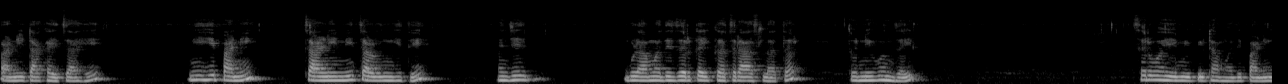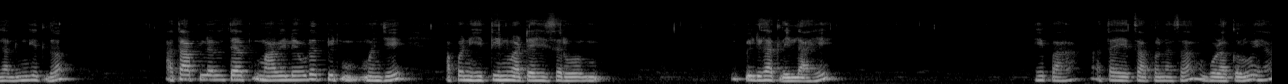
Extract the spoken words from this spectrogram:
पाणी टाकायचं आहे. मी हे पाणी चाळणीने चाळून घेते. म्हणजे गुळामध्ये जर काही कचरा असला तर तो निघून जाईल. सर्व हे मी पिठामध्ये पाणी घालून घेतलं. आता आपल्याला त्यात मावेल एवढंच पीठ म्हणजे आपण हे तीन वाट्या हे सर्व पीठ घातलेलं आहे. हे पहा आता याचा आपण असा गोळा करूया.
